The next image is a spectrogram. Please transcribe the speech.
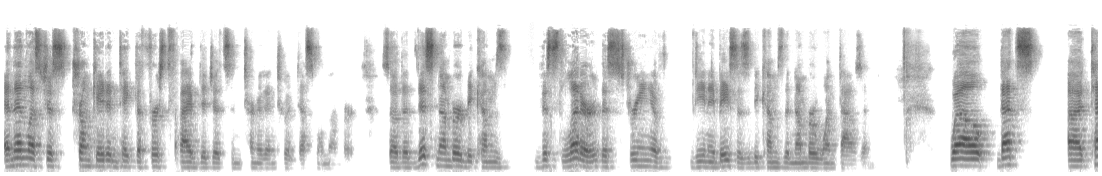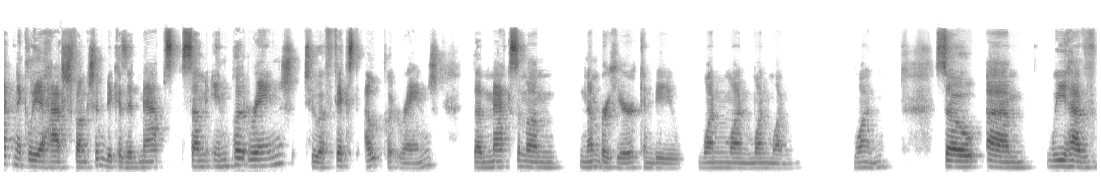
And then let's just truncate and take the first five digits and turn it into a decimal number. So that this number becomes, this letter, this string of DNA bases becomes the number 1000. Well, that's uh, technically a hash function because it maps some input range to a fixed output range. The maximum number here can be 11111. So um, we have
